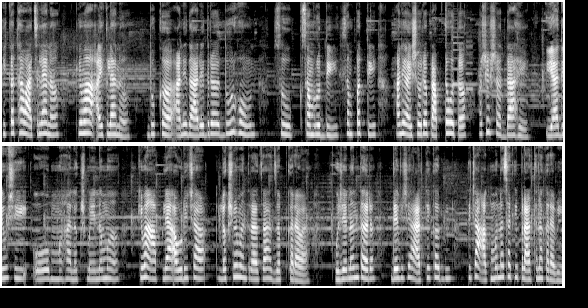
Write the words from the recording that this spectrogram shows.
ही कथा वाचल्यानं किंवा ऐकल्यानं दुःख आणि दारिद्र्य दूर होऊन सुख समृद्धी संपत्ती आणि ऐश्वर प्राप्त होतं अशी श्रद्धा आहे. या दिवशी ओम महालक्ष्मी नम किंवा आपल्या आवडीच्या लक्ष्मी मंत्राचा जप करावा. पूजेनंतर देवीची आरती करून तिच्या आगमनासाठी प्रार्थना करावी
